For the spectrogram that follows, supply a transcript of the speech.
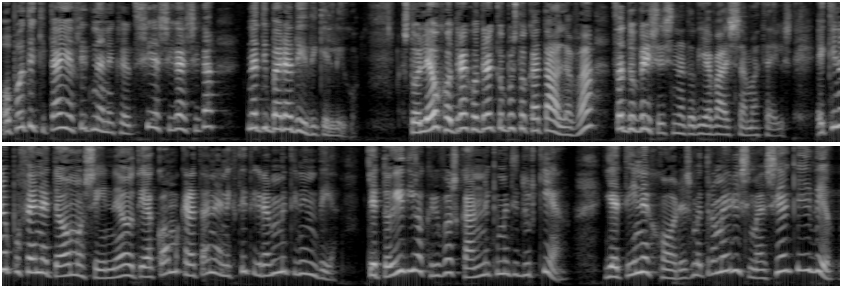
οπότε κοιτάει αυτή την ανεξαρτησία σιγά σιγά να την παραδίδει και λίγο. Στο λέω χοντρά χοντρά και όπως το κατάλαβα, θα το βρεις εσύ να το διαβάσεις άμα θέλεις. Εκείνο που φαίνεται όμως είναι ότι ακόμα κρατάνε ανοιχτή τη γραμμή με την Ινδία. Και το ίδιο ακριβώς κάνουν και με την Τουρκία. Γιατί είναι χώρες με τρομερή σημασία και οι δύο.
